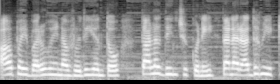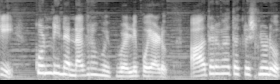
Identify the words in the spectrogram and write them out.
ఆపై బరువైన హృదయంతో తలదించుకుని తన రథం ఎక్కి కుండిన నగరం వైపు వెళ్ళిపోయాడు ఆ తర్వాత కృష్ణుడు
